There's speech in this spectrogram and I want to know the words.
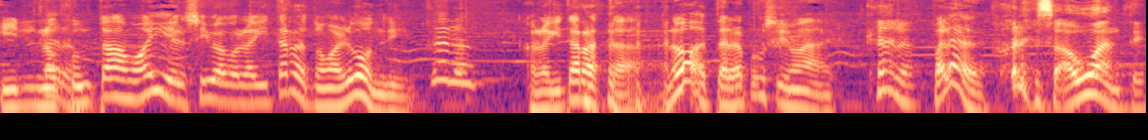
y nos juntábamos ahí, él se iba con la guitarra a tomar el bondi. Claro, Con la guitarra hasta, ¿no? Hasta la próxima claro. parada. Por eso, aguante.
